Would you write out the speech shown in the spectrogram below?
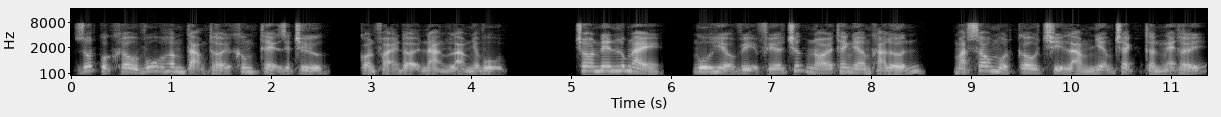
rốt cuộc khâu vũ hâm tạm thời không thể diệt trừ, còn phải đợi nàng làm nhiệm vụ. Cho nên lúc này, ngu hiểu vị phía trước nói thanh âm khá lớn, mặt sau một câu chỉ làm nhiễm trạch thần nghe thấy.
